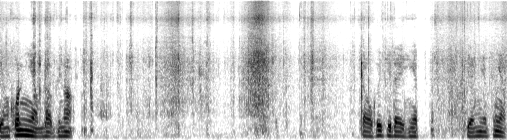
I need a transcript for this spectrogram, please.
สียงคนเงียบแล้วพี่น้องเจ้าคือที่ได้เห็ดเสียงเงียบเงียบ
